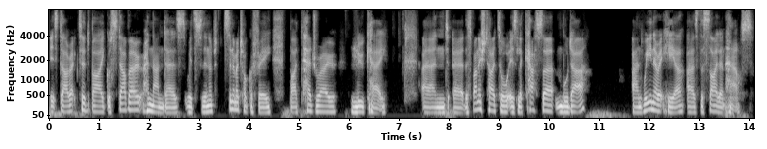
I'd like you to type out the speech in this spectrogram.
it's directed by Gustavo Hernandez with cine- cinematography by Pedro Luque, and uh, the Spanish title is La Casa Muda, and we know it here as The Silent House.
